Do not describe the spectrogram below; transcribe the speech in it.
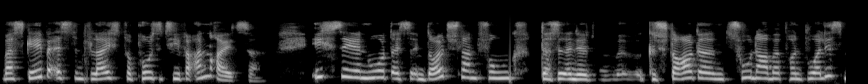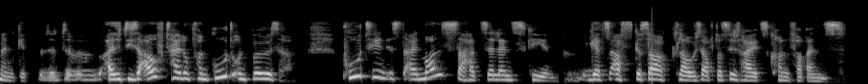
was gäbe es denn vielleicht für positive Anreize? Ich sehe nur, dass im Deutschlandfunk, dass es eine äh, starke Zunahme von Dualismen gibt. Also diese Aufteilung von Gut und Böse. Putin ist ein Monster, hat Zelensky jetzt erst gesagt, glaube ich, auf der Sicherheitskonferenz.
